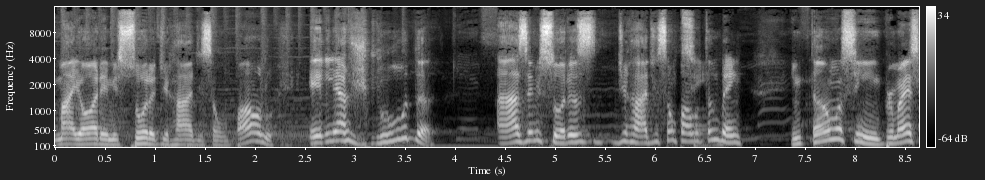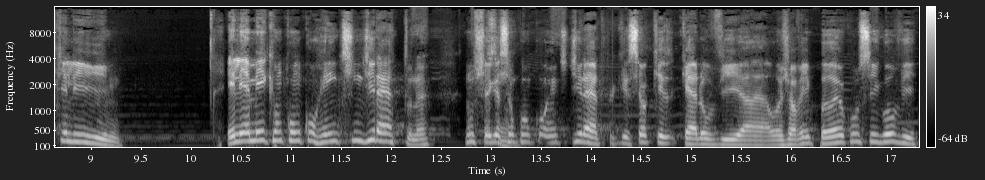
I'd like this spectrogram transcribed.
maior emissora de rádio em São Paulo, ele ajuda as emissoras de rádio em São Paulo Sim. também. Então, assim, por mais que ele ele é meio que um concorrente indireto, né? Não chega a Sim. ser um concorrente direto, porque se eu que- quero ouvir a, o Jovem Pan, eu consigo ouvir.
